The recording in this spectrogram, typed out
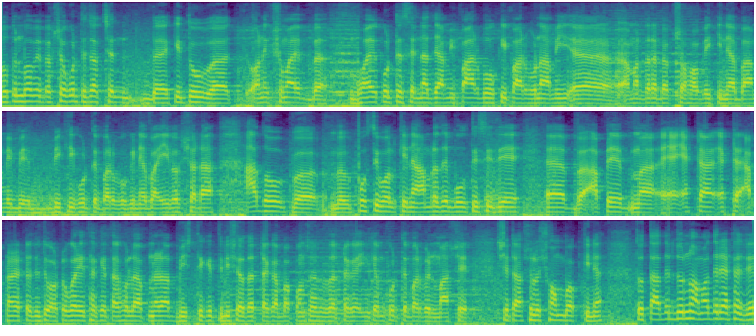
নতুনভাবে ব্যবসা করতে চাচ্ছেন বা কিন্তু অনেক সময় ভয় করতেছেন না যে আমি পারব কি পারব না, আমি আমার দ্বারা ব্যবসা হবে কিনা বা আমি বিক্রি করতে পারব কিনা বা এই ব্যবসাটা আদৌ পসিবল কিনা। আমরা যে বলতেছি যে আপনি একটা একটা, আপনার একটা যদি অটো গাড়ি থাকে, তাহলে আপনারা বিশ থেকে তিরিশ হাজার টাকা বা পঞ্চাশ হাজার টাকা ইনকাম করতে পারবেন মাসে। সেটা আসলে সম্ভব কিনা? তো তাদের জন্য আমাদের একটা যে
